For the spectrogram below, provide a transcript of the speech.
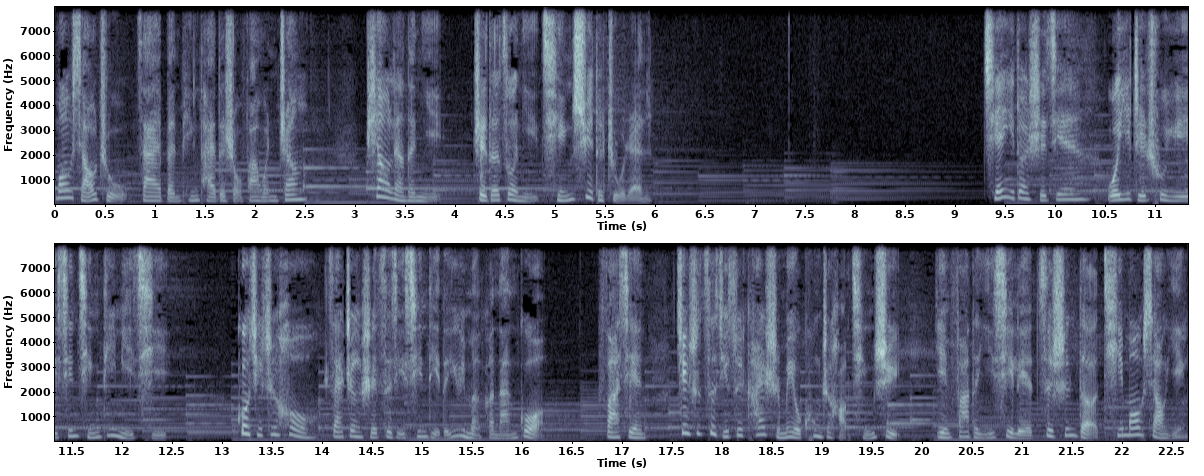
猫小主在本平台的首发文章《漂亮的你值得做你情绪的主人》。前一段时间，我一直处于心情低迷期。过去之后，再正视自己心底的郁闷和难过，发现竟是自己最开始没有控制好情绪，引发的一系列自身的踢猫效应。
